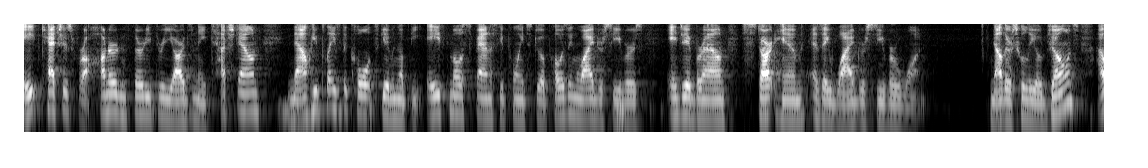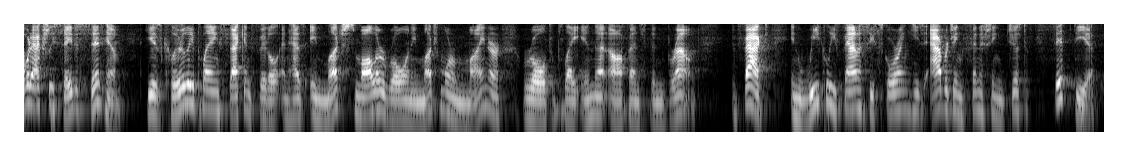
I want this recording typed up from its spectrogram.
eight catches for 133 yards and a touchdown. Now he plays the Colts, giving up the eighth most fantasy points to opposing wide receivers. AJ Brown, start him as a wide receiver one. Now there's Julio Jones. I would actually say to sit him. He is clearly playing second fiddle and has a much smaller role and a much more minor role to play in that offense than Brown. In fact, in weekly fantasy scoring, he's averaging finishing just 50th.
